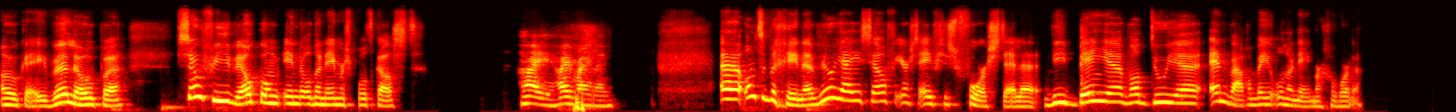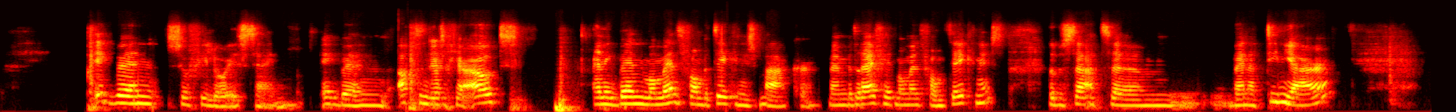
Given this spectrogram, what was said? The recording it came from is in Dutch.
Oké, we lopen. Sophie, welkom in de Ondernemerspodcast. Hi, hi Marjolein. Uh, om te beginnen, wil jij jezelf eerst eventjes voorstellen? Wie ben je, wat doe je en waarom ben je ondernemer geworden? Ik ben Sophie Looijenstein. Ik ben 38 jaar oud en ik ben Moment van Betekenismaker. Mijn bedrijf heet Moment van Betekenis. Dat bestaat um, bijna 10 jaar.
